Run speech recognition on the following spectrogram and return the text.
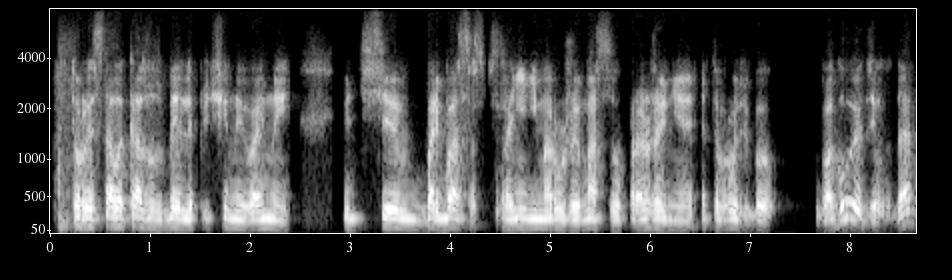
которое стало казус Белли причиной войны. Ведь э, борьба с распространением оружия массового поражения – это вроде бы благое дело, да?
